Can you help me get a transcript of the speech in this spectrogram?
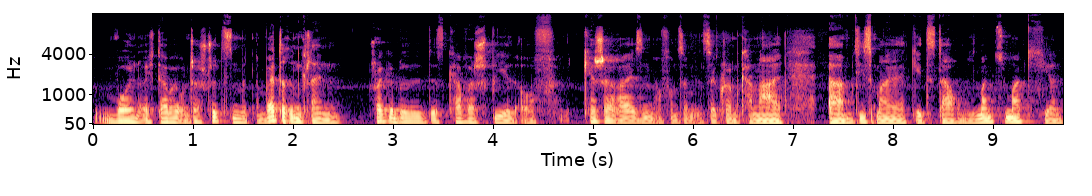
wollen euch dabei unterstützen mit einem weiteren kleinen Trackable Discover Spiel auf Kescherreisen auf unserem Instagram-Kanal. Ähm, diesmal geht es darum, jemanden zu markieren,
